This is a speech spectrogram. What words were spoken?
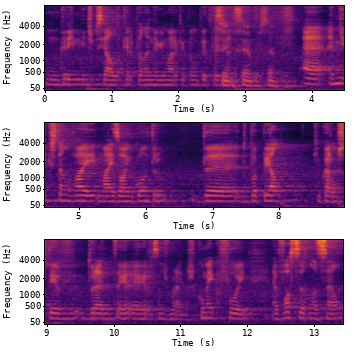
um carinho muito especial, quer pela Ana Guimar, quer pelo Pedro Teixeira. Sim, sempre, sempre. Uh, a minha questão vai mais ao encontro de, do papel que o Carlos teve durante a, gravação dos Morangos. Como é que foi a vossa relação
